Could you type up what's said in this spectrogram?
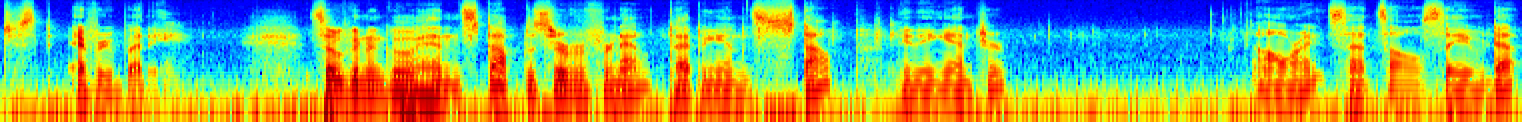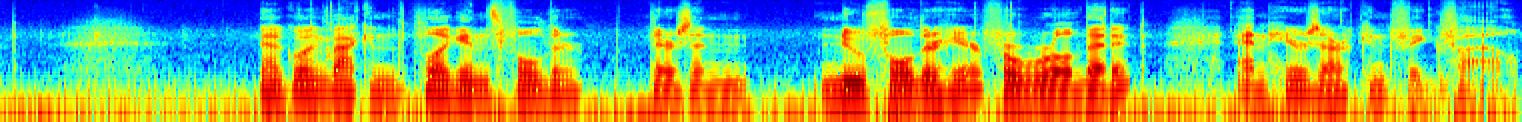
just everybody. So we're going to go ahead and stop the server for now, typing in stop, hitting enter. Alright, so that's all saved up. Now going back into the plugins folder, there's a new folder here for World Edit, and here's our config file.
